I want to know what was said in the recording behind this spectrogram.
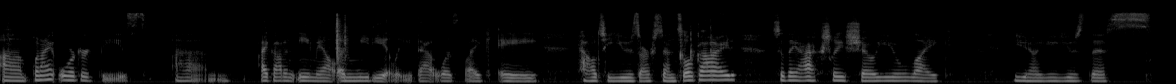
Um, when I ordered these, um, I got an email immediately that was like a how to use our stencil guide. So they actually show you like, you know, you use this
